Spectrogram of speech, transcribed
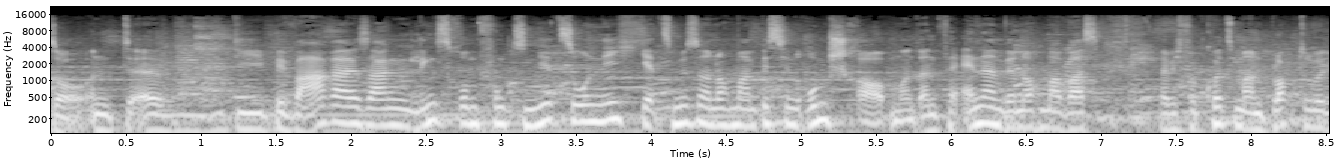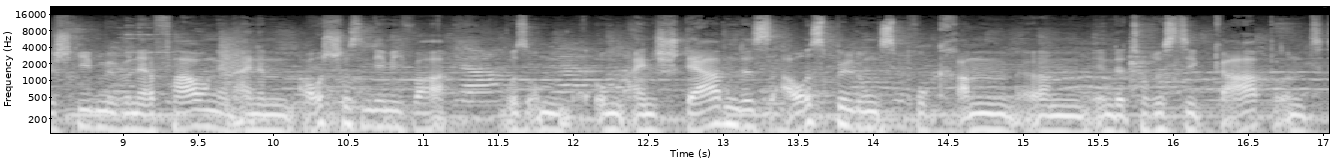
So, und äh, die Bewahrer sagen, linksrum funktioniert so nicht, jetzt müssen wir noch mal ein bisschen rumschrauben und dann verändern wir noch mal was. Da habe ich vor kurzem mal einen Blog drüber geschrieben, über eine Erfahrung in einem Ausschuss, in dem ich war, wo es um, um ein sterbendes Ausbildungsprogramm ähm, in der Touristik gab und,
